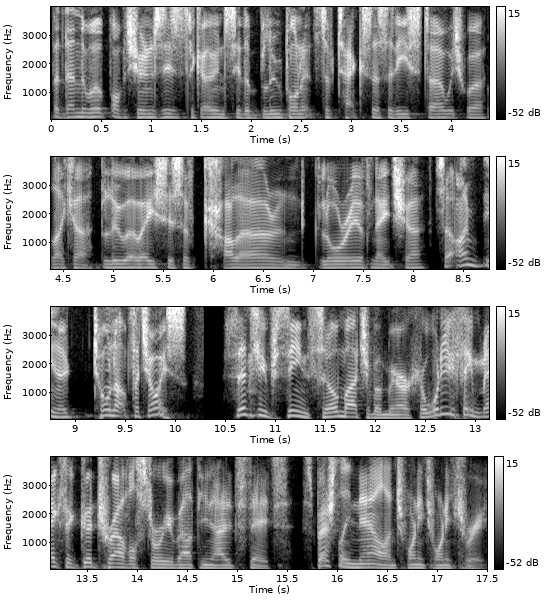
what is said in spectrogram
But then there were opportunities to go and see the blue bonnets of Texas at Easter, which were like a blue oasis of color and glory of nature. So I'm, you know, torn up for choice. Since you've seen so much of America, what do you think makes a good travel story about the United States, especially now in 2023?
